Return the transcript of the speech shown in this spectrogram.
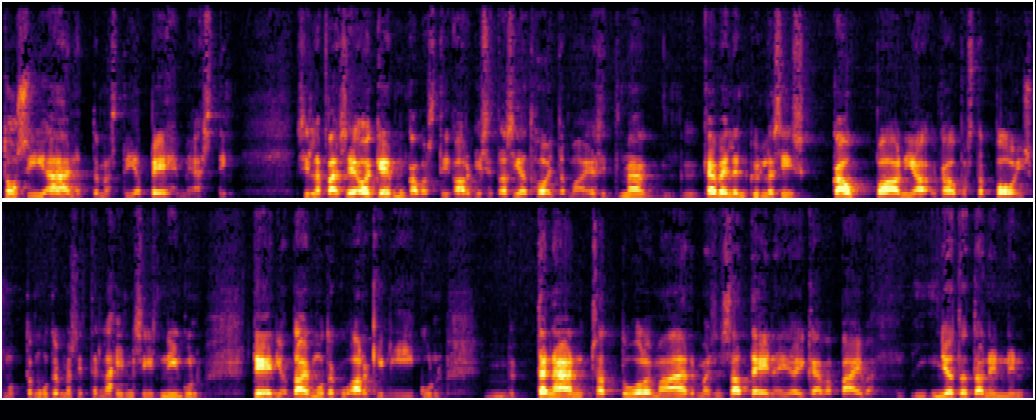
tosi äänettömästi ja pehmeästi. Sillä pääsee oikein mukavasti arkiset asiat hoitamaan. Ja sitten mä kävelen kyllä siis kauppaan ja kaupasta pois, mutta muuten mä sitten lähinnä siis niin kuin teen jotain muuta kuin arkiliikun. Tänään sattuu olemaan äärimmäisen sateinen ja ikävä päivä. Ja tota, niin, niin,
